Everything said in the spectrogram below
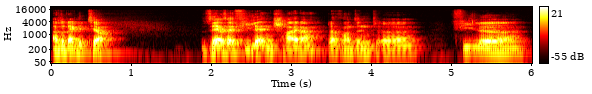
Also da gibt es ja sehr, sehr viele Entscheider. Davon sind äh, viele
